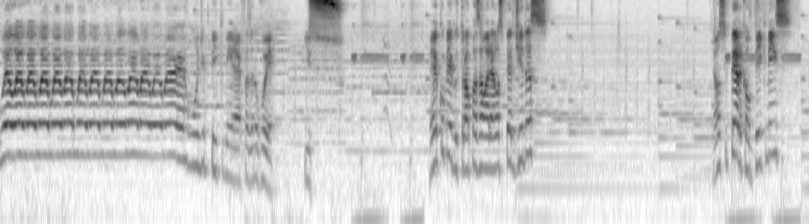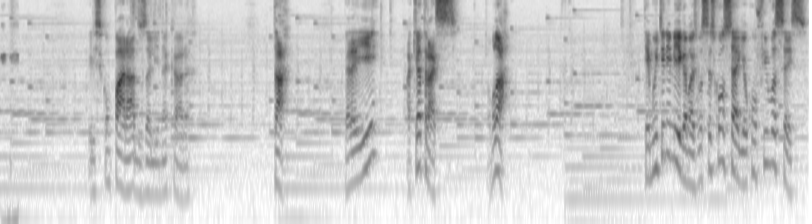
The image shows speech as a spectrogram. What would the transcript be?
Ué, ué, ué, ué, ué, ué, ué, ué, ué, ué, ué, ué, ué, ué. Um monte de Pikmin, né? Fazendo ruê. Isso. Venha comigo, tropas amarelas perdidas. Não se percam, Pikmins. Eles ficam parados ali, né, cara? Tá. Pera aí. Aqui atrás. Vamos lá. Tem muita inimiga, mas vocês conseguem. Eu confio em vocês.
